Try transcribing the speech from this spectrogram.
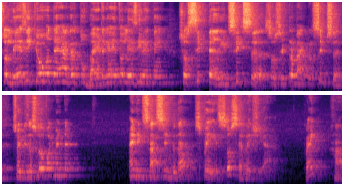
सो लेजी क्यों होते हैं अगर तू बैठ गए तो लेजी रहते हैं so sit it sits so citrobacter sits so it is a slow fermented and it सर्स into the space so serratia right हाँ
